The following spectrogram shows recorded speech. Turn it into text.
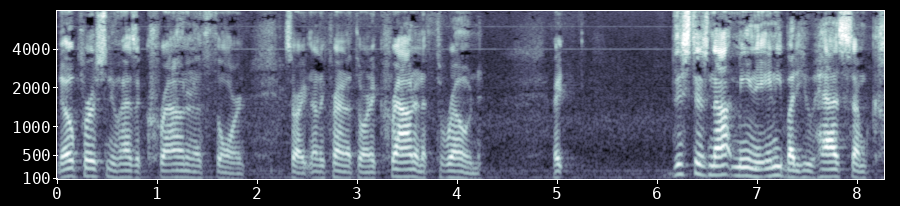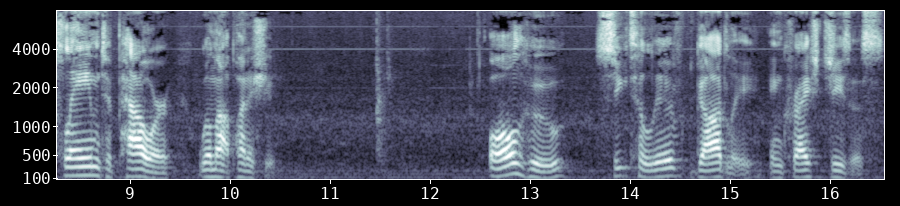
no person who has a crown and a thorn, sorry, not a crown and a thorn, a crown and a throne. Right? This does not mean that anybody who has some claim to power will not punish you. All who seek to live godly in Christ Jesus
